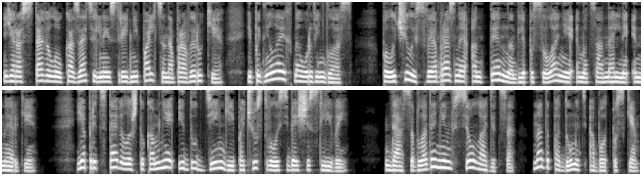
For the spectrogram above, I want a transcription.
Я расставила указательные и средние пальцы на правой руке и подняла их на уровень глаз. Получилась своеобразная антенна для посылания эмоциональной энергии. Я представила, что ко мне идут деньги и почувствовала себя счастливой. Да, с обладанием все ладится. Надо подумать об отпуске.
